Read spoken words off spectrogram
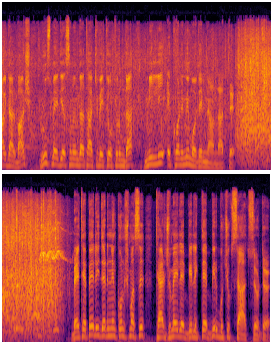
Haydarbaş, Rus medyasının da takip ettiği oturumda milli ekonomi modelini anlattı. BTP liderinin konuşması tercümeyle birlikte bir buçuk saat sürdü.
